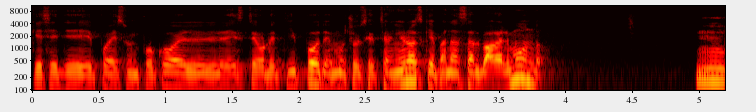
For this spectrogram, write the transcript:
que se pues, un poco el estereotipo de muchos extranjeros que van a salvar el mundo. Mm.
